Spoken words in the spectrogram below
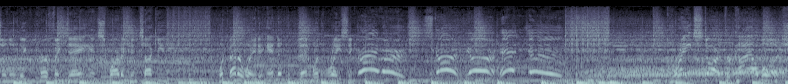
Absolutely perfect day in Sparta, Kentucky. What better way to end it than with racing? Drivers, start your engines! Great start for Kyle Busch.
